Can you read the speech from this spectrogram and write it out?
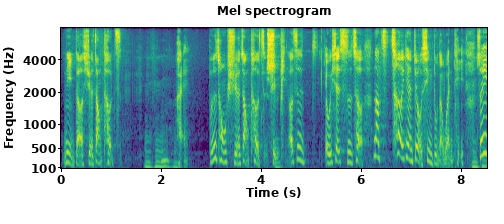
你的学长特质。嗯哼，嗨。不是从学长特质去评，而是有一些失策，那测验就有信度的问题。所以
